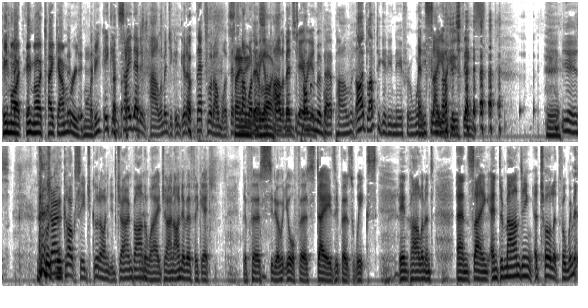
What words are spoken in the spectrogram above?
He might he might take umbrage, might he? He can say that in Parliament. You can get up. That's what I want. That's Say what I want to anything be a you like. Oh, that's the parliamentarian problem for. about Parliament. I'd love to get in there for a week and say then a I few things. Yeah. yes. Joan Coxsedge, good on you, Joan. By the way, Joan, I never forget the first, you know, your first days, your first weeks in Parliament, and saying and demanding a toilet for women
